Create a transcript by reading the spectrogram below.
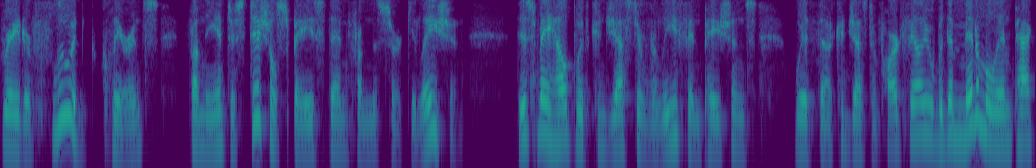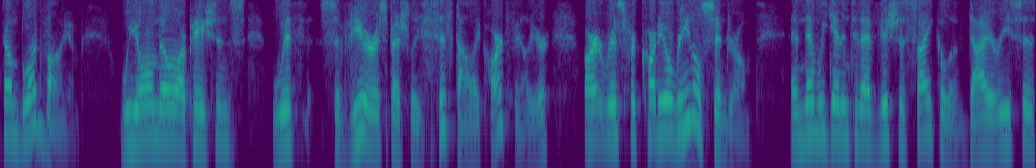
greater fluid clearance from the interstitial space than from the circulation. This may help with congestive relief in patients with uh, congestive heart failure with a minimal impact on blood volume. We all know our patients with severe, especially systolic heart failure, are at risk for cardiorenal syndrome. And then we get into that vicious cycle of diuresis,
